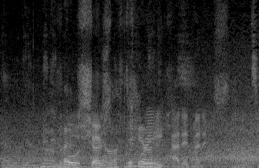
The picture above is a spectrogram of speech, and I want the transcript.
there will be a The minimum But board shows off, to be three added minutes. To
